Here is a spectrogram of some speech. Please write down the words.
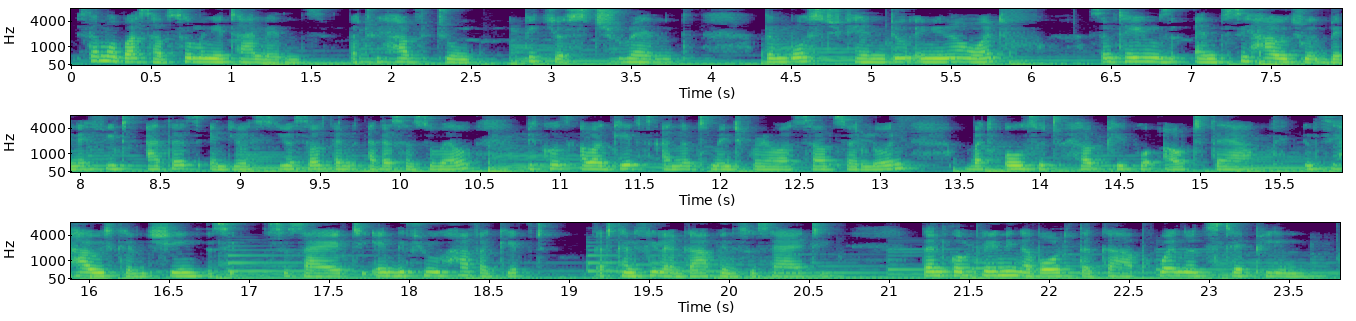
some of us have so many talents, but we have to pick your strength, the most you can do. And you know what? Sometimes, and see how it will benefit others and yourself and others as well, because our gifts are not meant for ourselves alone, but also to help people out there and see how it can change the society. And if you have a gift that can fill a gap in the society, then complaining about the gap, why not step in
